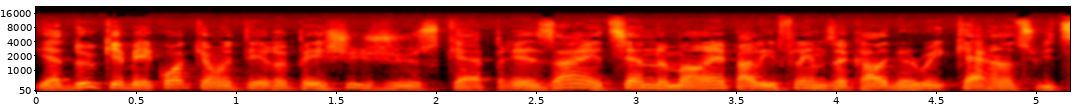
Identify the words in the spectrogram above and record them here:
Il y a deux Québécois qui ont été repêchés jusqu'à présent. Étienne Morin par les Flames de Calgary, 48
